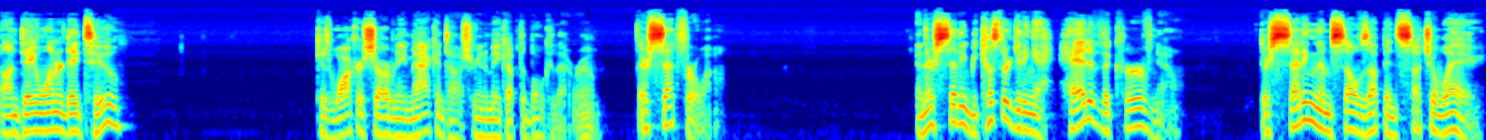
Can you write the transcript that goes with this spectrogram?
on day one or day two. Because Walker, Charbonnet, McIntosh are going to make up the bulk of that room. They're set for a while. And they're setting, because they're getting ahead of the curve now, They're setting themselves up in such a way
